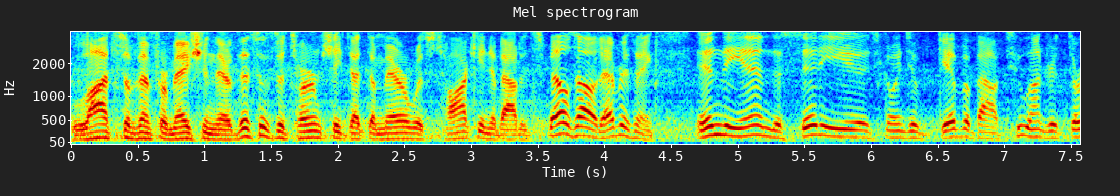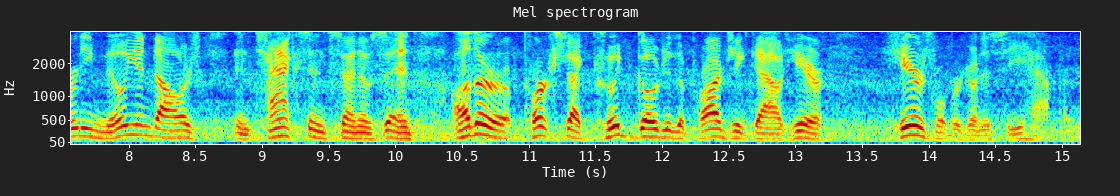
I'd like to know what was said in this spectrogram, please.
Lots of information there. This is the term sheet that the mayor was talking about. It spells out everything. In the end, the city is going to give about $230 million in tax incentives and other perks that could go to the project out here. Here's what we're going to see happen.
